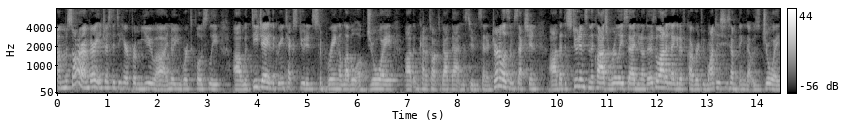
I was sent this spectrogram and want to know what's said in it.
Um, I'm very interested to hear from you. Uh, I know you worked closely uh, with DJ and the Green Tech students to bring a level of joy uh, that we kind of talked about that in the student centered journalism section. Uh, that the students in the class really said, you know, there's a lot of negative coverage. We want to see something that was joy.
